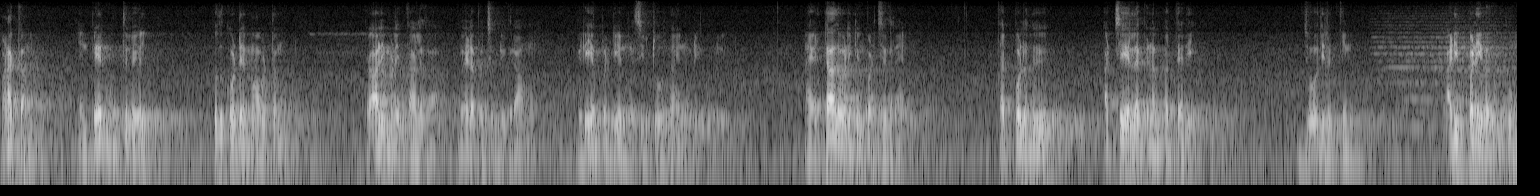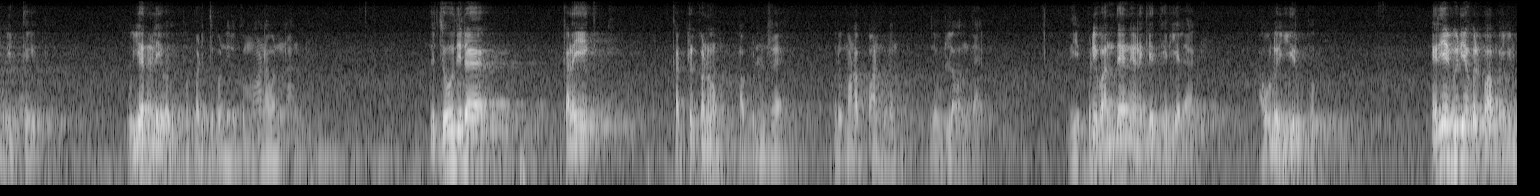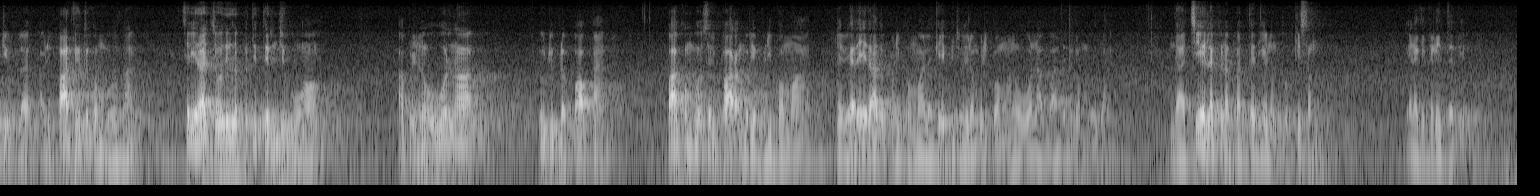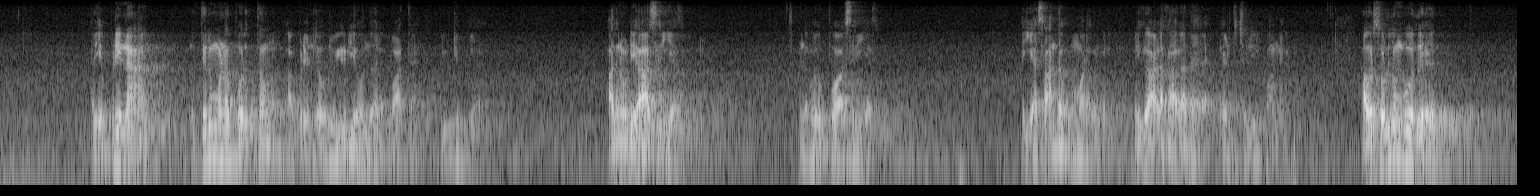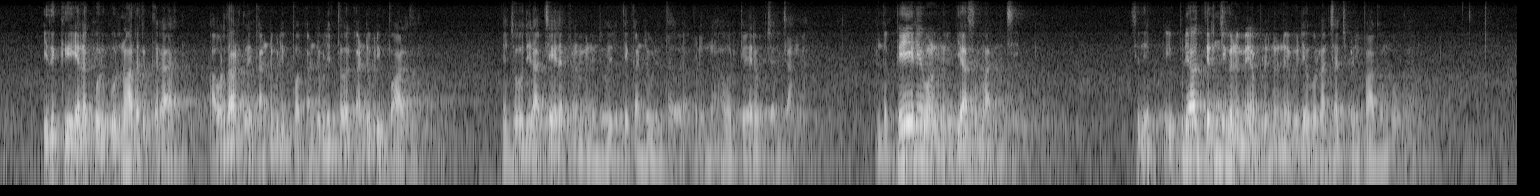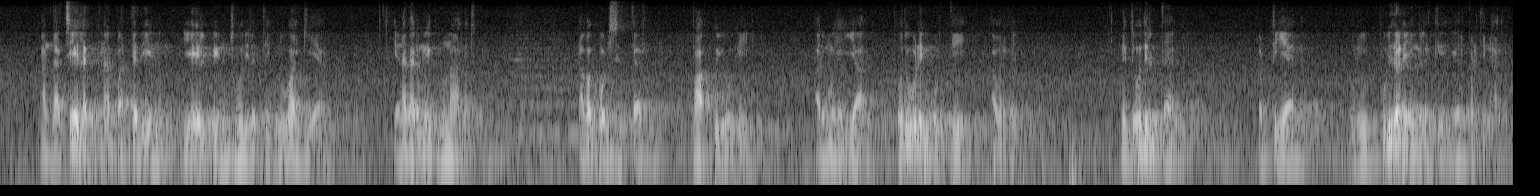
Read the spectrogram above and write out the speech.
வணக்கம். என் பேர் முத்துவேல். புதுக்கோட்டை மாவட்டம் ராலிமலை தாலுகா மேலப்பச்சக்குடி கிராமம். இடையப்பட்டி என்கிற சிற்றூர் தான் என்னுடைய ஊர். நான் எட்டாவது வரைக்கும் படிச்சிருக்கிறேன் தற்பொழுது அட்சய லக்ன பத்தரி ஜோதிடத்தின் அடிப்படை வகுப்பு முடித்து உயர்நிலை வகுப்பு படித்து கொண்டிருக்கும் மாணவன் நான். இந்த ஜோதிட கலையை கற்றுக்கணும் அப்படின்ற ஒரு மனப்பான்புடன் இது உள்ளே வந்தேன். இது எப்படி வந்தேன்னு எனக்கே தெரியலை. அவ்வளோ ஈர்ப்பு. நிறைய வீடியோக்கள் பார்ப்பேன் யூடியூப்பில் அப்படி பார்த்துக்கிட்டு இருக்கும்போது தான் சரி ஏதாவது ஜோதிடத்தை பற்றி தெரிஞ்சுக்குவோம் அப்படின்னு ஒவ்வொரு நாள் யூடியூப்பில் பார்ப்பேன். பார்க்கும்போது சரி பாரம்பரியம் படிப்போமா? இல்லை வேறு ஏதாவது படிப்போமா? இல்லை கேபி ஜோதிடம் படிப்போமான்னு ஒவ்வொன்றா பார்த்துட்டு இருக்கும்போது தான் இந்த அச்சய இலக்கண பத்ததி எனும் பொக்கிசம் எனக்கு கிடைத்தது. அது எப்படின்னா திருமண பொருத்தம் அப்படின்ற ஒரு வீடியோ வந்து அதில் பார்த்தேன் யூடியூப்பில். அதனுடைய ஆசிரியர் அந்த வகுப்பு ஆசிரியர் ஐயா சாந்தகுமார் அவர்கள் மிக அழகாக அதை எடுத்து சொல்லியிருப்பாங்க. அவர் சொல்லும்போது இதுக்கு எனக்கு ஒரு குருநாதர் இருக்கிறார். அவர்தான் இதை கண்டுபிடிப்ப கண்டுபிடித்தவர் கண்டுபிடிப்பாளர். இந்த ஜோதிட அச்சய இலக்கணம் என்னும் ஜோதிடத்தை கண்டுபிடித்தவர் அப்படின்னு அவர் பேரை உச்சரித்தாங்க அந்த பேரே உனக்கு வித்தியாசமாக இருந்துச்சு. சரி எப்படியாவது தெரிஞ்சுக்கணுமே அப்படின்னு வீடியோக்கெல்லாம் சர்ச் பண்ணி பார்க்கும்போது தான். அந்த அச்சய இலக்கண பத்ததி என்னும் ஏஎல்பி என்னும் ஜோதிடத்தை உருவாக்கிய எனதருமை குருநாதர் நவகோல் சித்தர் வாக்கு யோகி அருமை ஐயா பொதுவுடை மூர்த்தி அவர்கள் இந்த ஜோதிடத்தை பற்றிய ஒரு புரிதலை எங்களுக்கு ஏற்படுத்தினார்.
